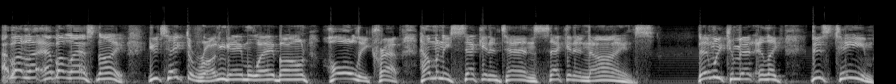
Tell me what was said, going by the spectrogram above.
How about how about last night? You take the run game away, Bone. Holy crap! How many second and tens, second and nines? Then we commit and like this team.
